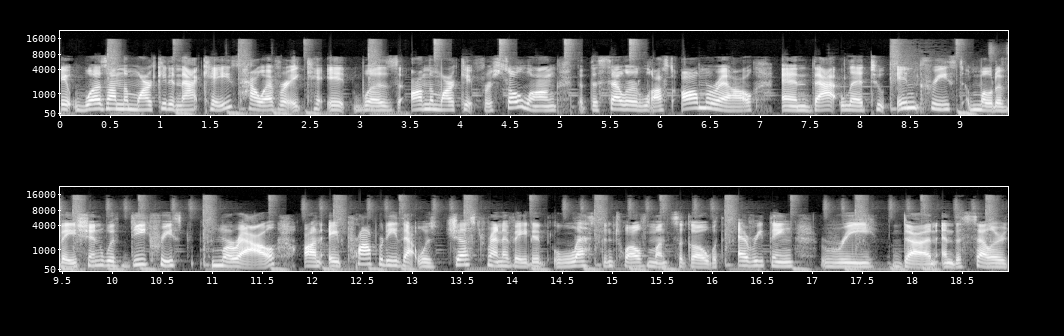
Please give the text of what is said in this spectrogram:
It was on the market in that case. However, it it was on the market for so long that the seller lost all morale and that led to increased motivation with decreased morale on a property that was just renovated less than 12 months ago with everything redone and the seller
